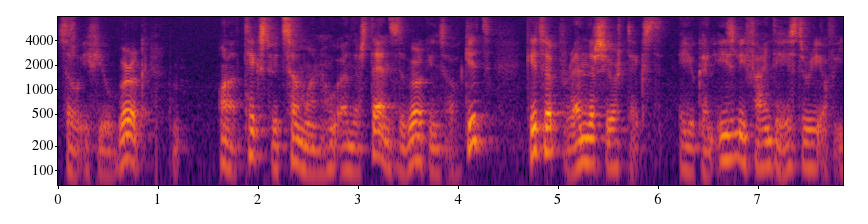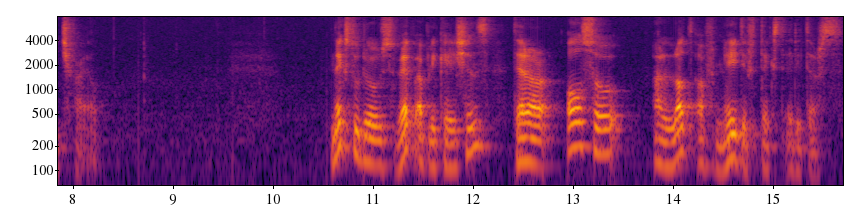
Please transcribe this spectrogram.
So if you work on a text with someone who understands the workings of Git, GitHub renders your text, and you can easily find the history of each file. Next to those web applications, there are also a lot of native text editors,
